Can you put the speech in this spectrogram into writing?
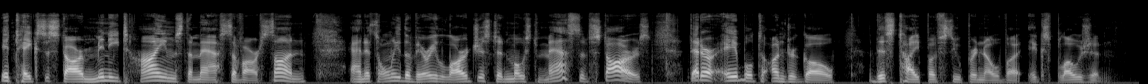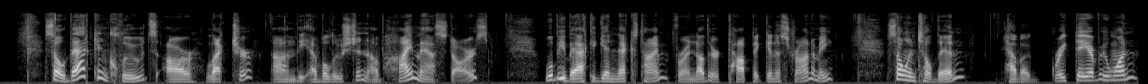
It takes a star many times the mass of our sun. And it's only the very largest and most massive stars that are able to undergo this type of supernova explosion. So that concludes our lecture on the evolution of high mass stars. We'll be back again next time for another topic in astronomy. So until then, have a great day, everyone.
